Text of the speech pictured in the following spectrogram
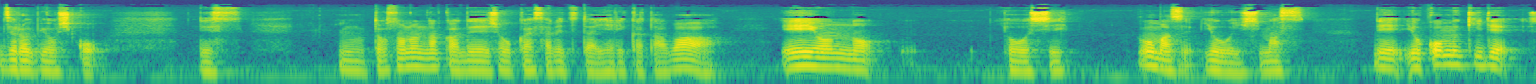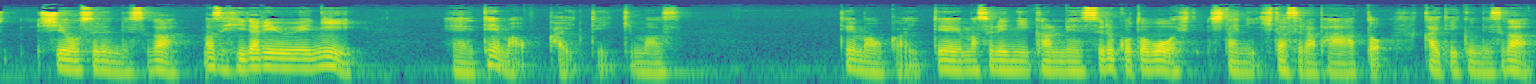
0秒思考です。うんとその中で紹介されてたやり方は A4 の用紙をまず用意します。で横向きで使用するんですがまず左上に、えー、テーマを書いていきます。テーマを書いて、まあ、それに関連することを下にひたすらパーッと書いていくんですが、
